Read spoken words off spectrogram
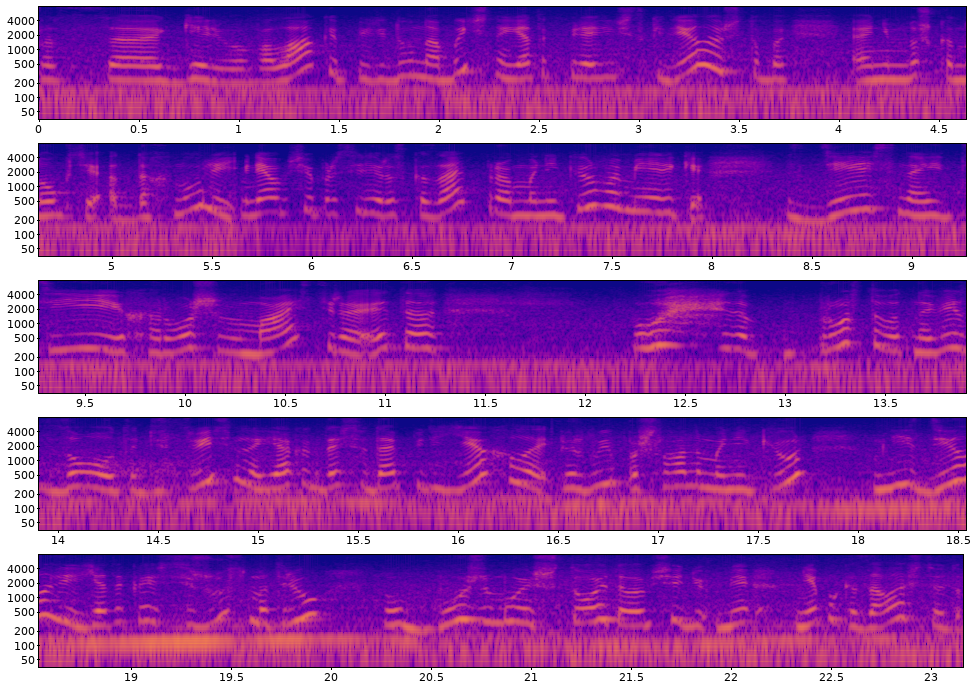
с э, гелевого лака, перейду на обычный. Я так периодически делаю, чтобы э, немножко ногти отдохнули. Меня вообще просили рассказать про маникюр в Америке. Здесь найти хорошего мастера, это Ой, это просто вот на вес золота. Действительно, я когда сюда переехала, впервые пошла на маникюр, мне сделали, я такая сижу, смотрю, о боже мой, что это вообще? Мне, мне показалось, что это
